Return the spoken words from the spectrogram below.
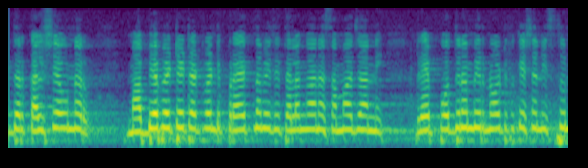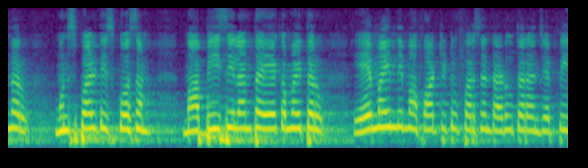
ఇద్దరు కలిసే ఉన్నారు. మభ్యపెట్టేటటువంటి ప్రయత్నం ఇది తెలంగాణ సమాజాన్ని. రేపు పొద్దున మీరు నోటిఫికేషన్ ఇస్తున్నారు మున్సిపాలిటీస్ కోసం. మా బీసీలంతా ఏకమవుతారు. ఏమైంది మా ఫార్టీ టూ పర్సెంట్ అడుగుతారని చెప్పి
